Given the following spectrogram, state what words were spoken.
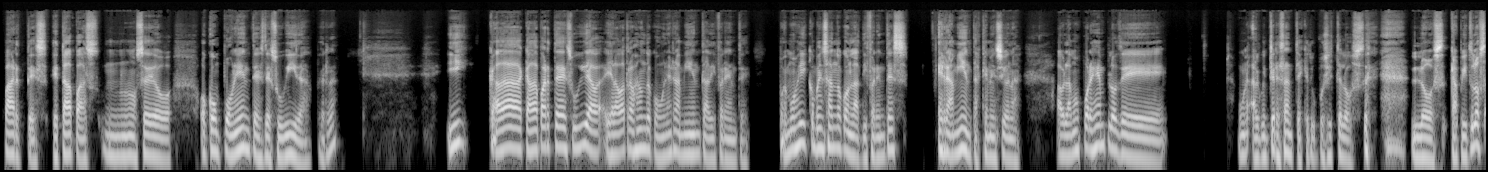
partes, etapas, no sé, o, componentes de su vida, ¿verdad? Y cada, cada parte de su vida ella la va trabajando con una herramienta diferente. Podemos ir comenzando con las diferentes herramientas que menciona. Hablamos, por ejemplo, de algo interesante, es que tú pusiste los, los capítulos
